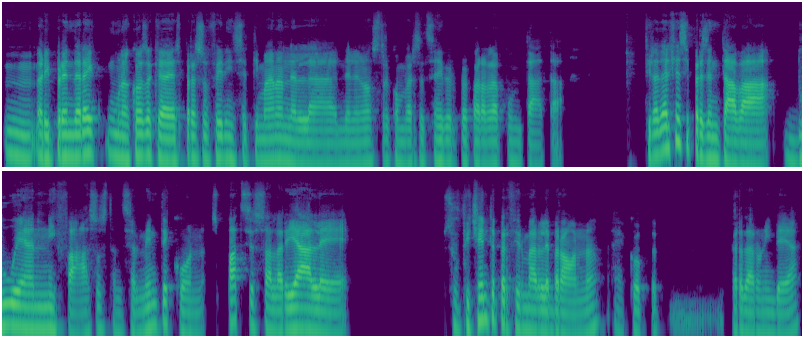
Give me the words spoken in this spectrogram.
mh, mm, riprenderei una cosa che ha espresso Fede in settimana nel, nelle nostre conversazioni per preparare la puntata. Philadelphia si presentava due anni fa sostanzialmente con spazio salariale sufficiente per firmare LeBron, ecco, per, per dare un'idea,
